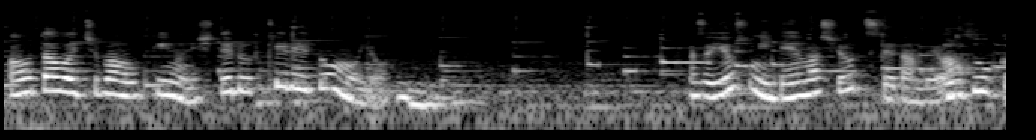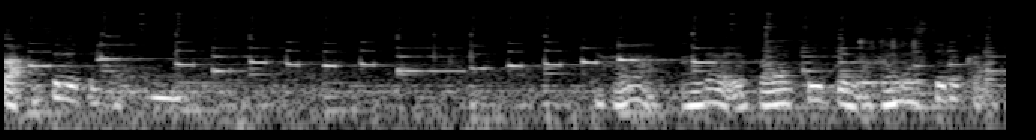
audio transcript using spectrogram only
いいかアウターは一番大きいのにしてるけれどもよ。も、朝よしに電話しようっつってたんだうん、よ。あそうか。忘れてた。だんあんたが酔ってっていうのを話してるから。こ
